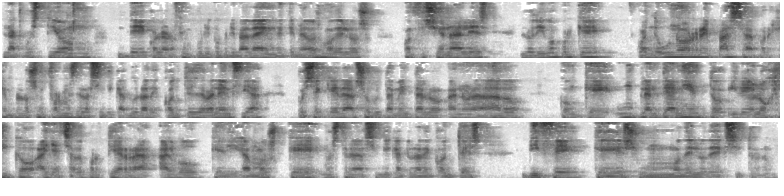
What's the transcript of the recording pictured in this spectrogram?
la cuestión de colaboración público-privada en determinados modelos concesionales. Lo digo porque cuando uno repasa, por ejemplo, los informes de la Sindicatura de Contes de Valencia, pues se queda absolutamente anonadado con que un planteamiento ideológico haya echado por tierra algo que digamos que nuestra sindicatura de Contes dice que es un modelo de éxito. ¿no?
